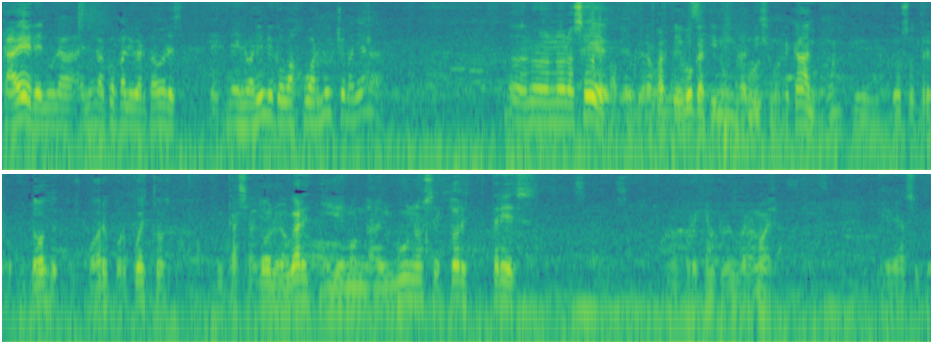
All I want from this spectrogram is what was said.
caer en una, en una Copa Libertadores, ¿en lo anímico va a jugar mucho mañana? No, no, no lo sé, pero aparte de Boca tiene un grandísimo recambio, ¿no? Tiene dos o tres, dos jugadores por puestos en casi todos los lugares y en algunos sectores tres, como por ejemplo el número 9. Eh, así que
